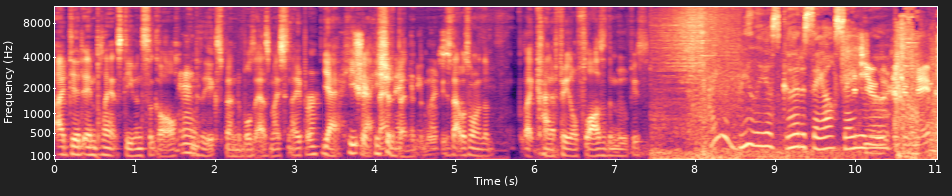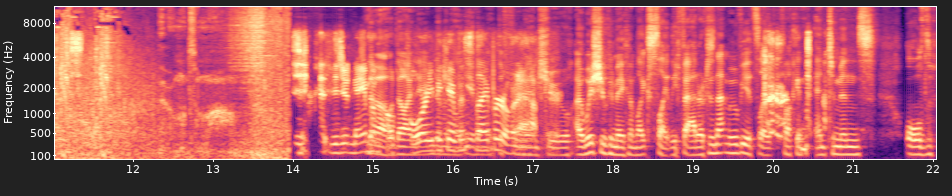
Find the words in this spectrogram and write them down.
i did implant steven seagal into the expendables as my sniper. Yeah he yeah, Should've he been should have been in the movies. That was one of the like kind of fatal flaws of the movies. Are you really as good as they all say Did you, you are? did you name him? Did you, name No, him no, before he named him became a him, like, sniper or after? I wish you could make him like slightly fatter because in that movie it's like fucking Entenmann's old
